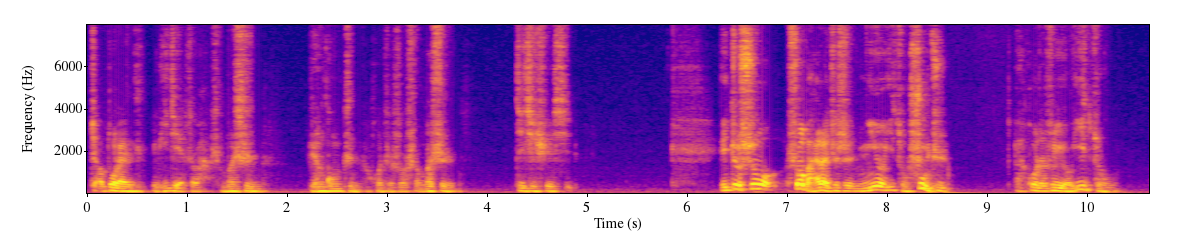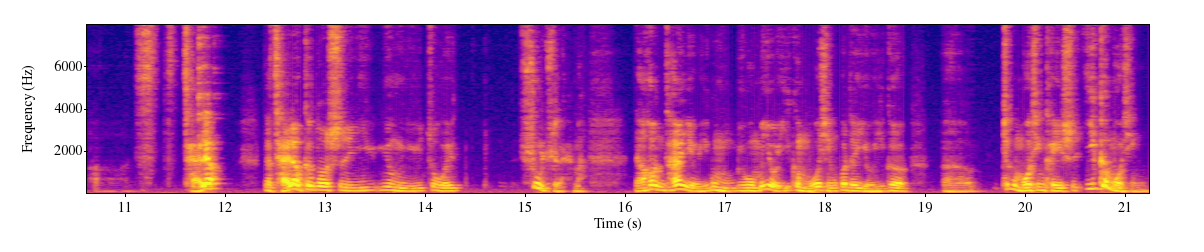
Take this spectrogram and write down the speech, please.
角度来理解是吧？什么是人工智能，或者说什么是机器学习？也就是说，说白了就是你有一组数据，啊，或者说有一组啊材料，那材料更多是用于作为数据来嘛。然后它有一个我们有一个模型或者有一个呃，这个模型可以是一个模型，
